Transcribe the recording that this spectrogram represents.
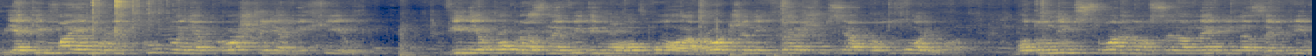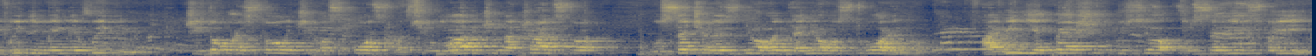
в яким маємо відкуплення прощення гріхів. Він є образ невидимого Бога, роджений першу всякого творення, бо то ним створено все на небі на землі, видиме і невидиме, чи то престоли, чи господство, чи влади, чи начальство, усе через нього для нього створено. А він є перший усьо і все ним стоїть.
